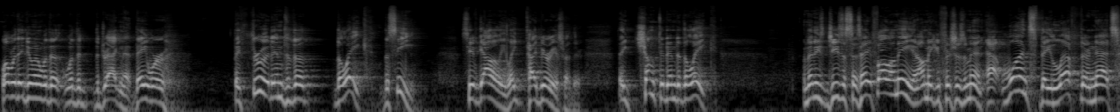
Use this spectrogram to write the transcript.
What were they doing with the, with the, the drag net? They were, they threw it into the, the lake, the sea, Sea of Galilee, Lake Tiberias right there. They chunked it into the lake. And then Jesus says, Hey, follow me, and I'll make you fishers of men. At once they left their nets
